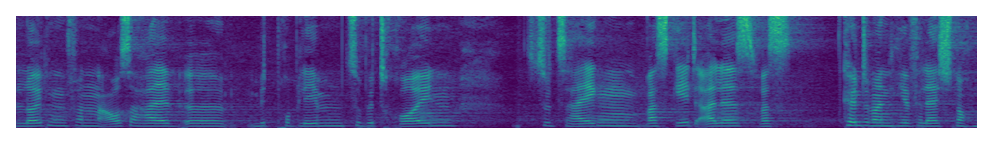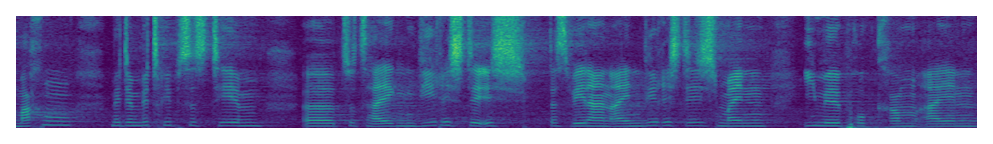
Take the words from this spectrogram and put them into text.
Leuten von außerhalb äh, mit Problemen zu betreuen, zu zeigen, was geht alles, was könnte man hier vielleicht noch machen mit dem Betriebssystem, äh, zu zeigen, wie richte ich das WLAN ein, wie richte ich mein E-Mail-Programm ein.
